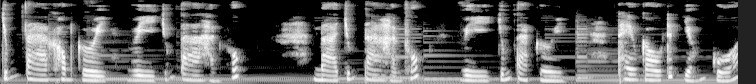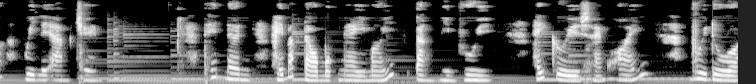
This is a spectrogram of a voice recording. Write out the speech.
Chúng ta không cười vì chúng ta hạnh phúc, mà chúng ta hạnh phúc vì chúng ta cười, theo câu trích dẫn của William James. Thế nên, hãy bắt đầu một ngày mới bằng niềm vui. Hãy cười sảng khoái, vui đùa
